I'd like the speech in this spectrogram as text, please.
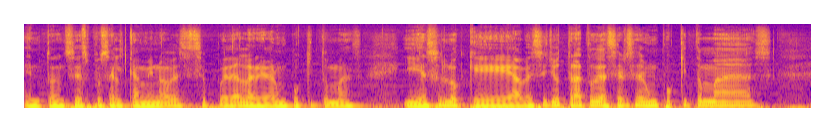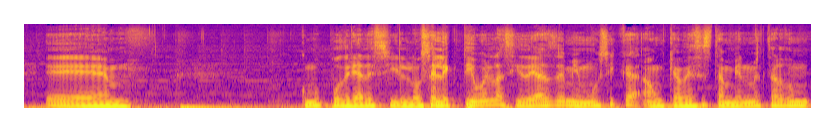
Entonces, pues el camino a veces se puede alargar un poquito más. Y eso es lo que a veces yo trato de hacer, ser un poquito más, eh, ¿cómo podría decirlo? Selectivo en las ideas de mi música, aunque a veces también me tardo un,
